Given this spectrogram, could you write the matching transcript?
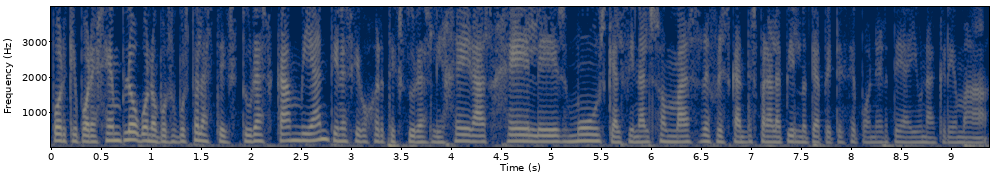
Porque, por ejemplo, bueno, por supuesto las texturas cambian, tienes que coger texturas ligeras, geles, mousse, que al final son más refrescantes para la piel, no te apetece ponerte ahí una crema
